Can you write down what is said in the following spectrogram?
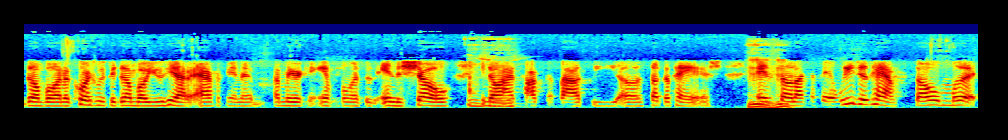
gumbo, and of course with the gumbo you hear African American influences in the show. You know, I talked about the uh, succotash, and so like I said, we just have so much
